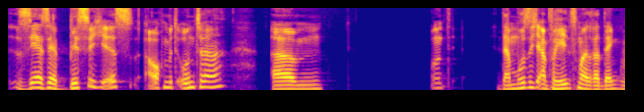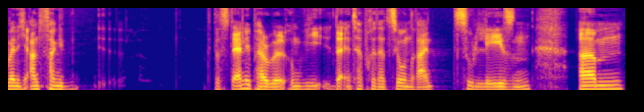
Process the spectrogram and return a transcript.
sehr, sehr bissig ist, auch mitunter. Ähm, und da muss ich einfach jedes Mal dran denken, wenn ich anfange, das Stanley Parable irgendwie der Interpretation reinzulesen. Ähm,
